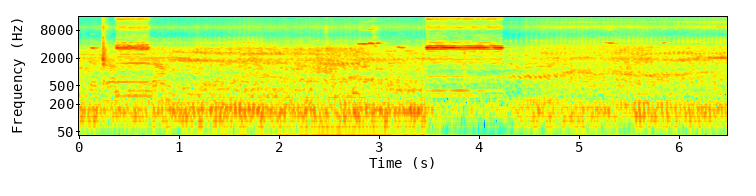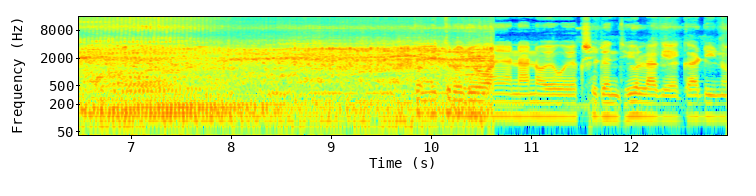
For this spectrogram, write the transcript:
એટલે ટ્રાફિક તો મિત્રો જો અહીંયા નાનો એવો એક્સિડન્ટ થયો લાગે, ગાડીનો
